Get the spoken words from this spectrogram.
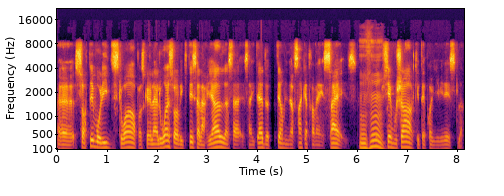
euh, sortez vos livres d'histoire parce que la loi sur l'équité salariale, là, ça, ça, a été adopté en 1996. Mhm. Lucien Bouchard qui était premier ministre. Là.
